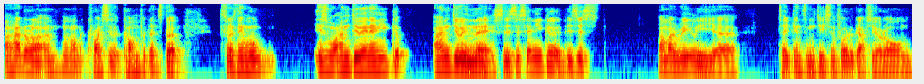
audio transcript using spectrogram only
I had a not a crisis of confidence, but so I think, well, is what I'm doing any good? I'm doing this. Is this any good? Is this? Am I really uh, taking some decent photographs here or all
